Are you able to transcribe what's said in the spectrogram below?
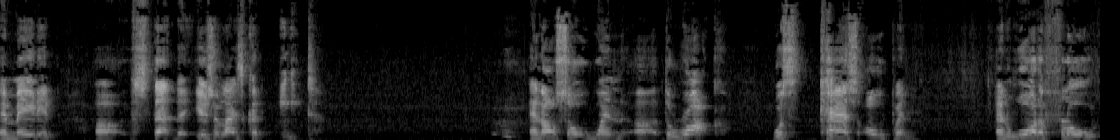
and made it uh that the israelites could eat. And also when uh, the rock was cast open and water flowed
